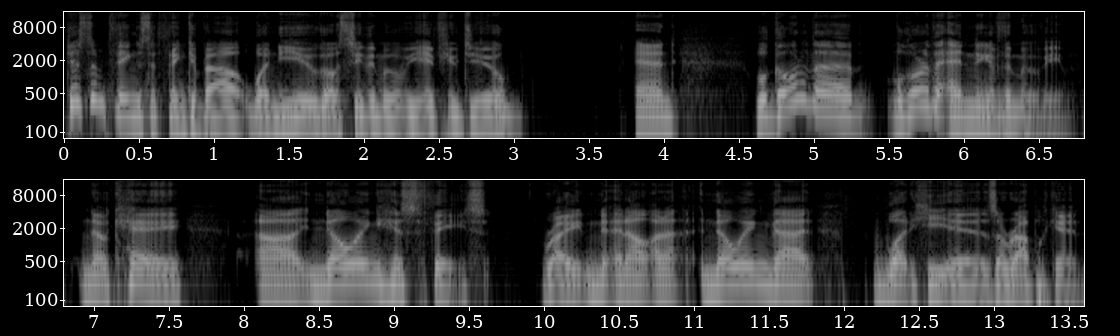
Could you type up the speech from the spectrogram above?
just some things to think about when you go see the movie if you do. And we'll go to the we'll go to the ending of the movie. Now, Kay, uh, knowing his fate, right, and I'll, uh, knowing that what he is, a replicant.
